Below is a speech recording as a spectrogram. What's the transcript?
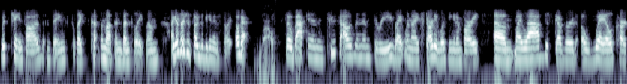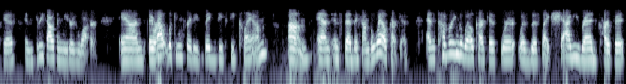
with chainsaws and things to like cut them up and ventilate them. I guess I should start at the beginning of the story. Okay. Wow. So back in 2003, right when I started working at Mbari, um, my lab discovered a whale carcass in 3,000 meters of water, and they were out looking for these big deep sea clams, um, and instead they found the whale carcass. And covering the whale carcass were, was this like shaggy red carpet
